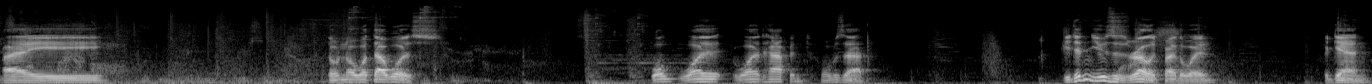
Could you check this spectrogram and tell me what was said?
I don't know what that was. What what what happened? What was that? He didn't use his relic, by the way. Again.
